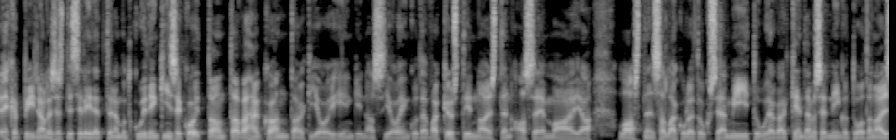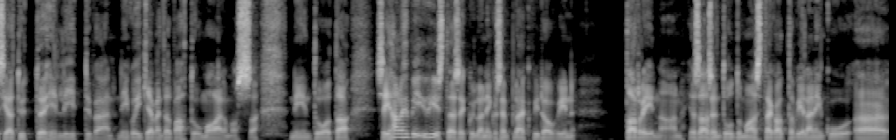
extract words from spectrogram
ehkä pinnallisesti selitettynä, mutta kuitenkin se koittaa antaa vähän kantaakin joihinkin asioihin, kuten vaikka naisten asemaa ja lasten salakuljetuksia miituu ja kaikkeen tämmöisen niin tuota, naisia tyttöihin liittyvään, niin kuin ikävän tapahtuu maailmassa, niin tuota, se ihan hyvin yhdistää se kyllä niin kuin sen Black Widowin tarinaan, ja saa sen tuntumaan sitä kautta vielä niin kuin, äh,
